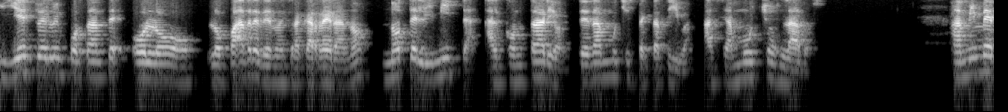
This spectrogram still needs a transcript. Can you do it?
Y esto es lo importante o lo, padre de nuestra carrera, ¿no? No te limita, al contrario, te da mucha expectativa hacia muchos lados. A mí me,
